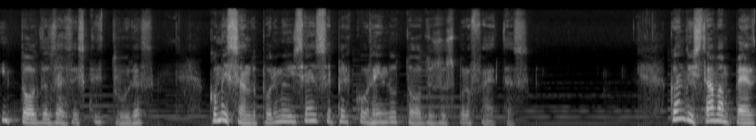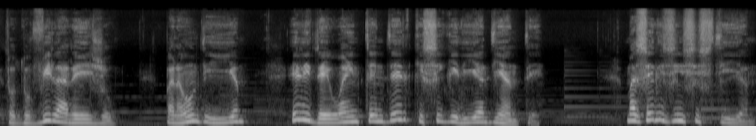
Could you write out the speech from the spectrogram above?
em todas as Escrituras, começando por Moisés e percorrendo todos os profetas. Quando estavam perto do vilarejo para onde iam, ele deu a entender que seguiria adiante. Mas eles insistiam:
